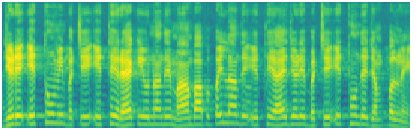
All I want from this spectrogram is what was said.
ਜਿਹੜੇ ਇੱਥੋਂ ਵੀ ਬੱਚੇ ਇੱਥੇ ਰਹਿ ਕੇ ਉਹਨਾਂ ਦੇ ਮਾਂ-ਬਾਪ ਪਹਿਲਾਂ ਦੇ ਇੱਥੇ ਆਏ, ਜਿਹੜੇ ਬੱਚੇ ਇੱਥੋਂ ਦੇ ਜੰਪਲ ਨੇ।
